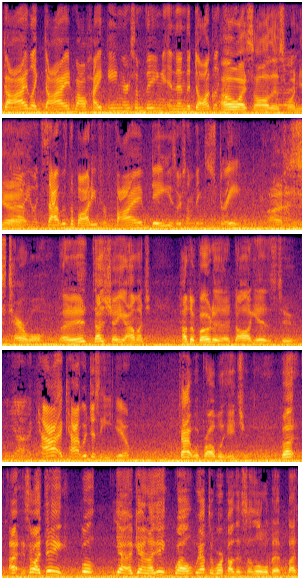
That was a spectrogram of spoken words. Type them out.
guy like died while hiking or something, and then the dog like Oh, I saw this one. he Yeah, like sat with the body for five days or something straight. Ah, it's terrible, but it does show you how much how devoted a dog is to. Yeah, a cat a cat would just eat you. Cat would probably eat you, but I, so I think. Well, yeah. Again, I think. Well, we have to work on this a little bit, but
